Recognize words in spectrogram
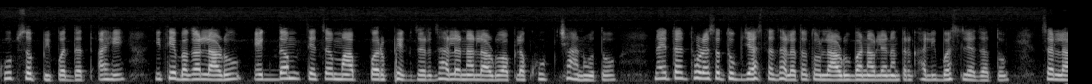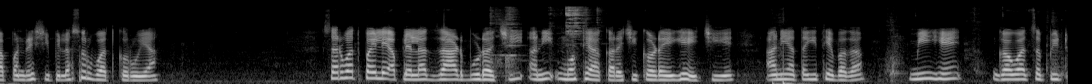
खूप सोपी पद्धत आहे. इथे बघा लाडू एकदम त्याचं माप परफेक्ट जर झालं ना लाडू आपला खूप छान होतो. नाहीतर थोडासा तूप जास्त झाला तर तो लाडू बनवल्यानंतर खाली बसल्या जातो. चला आपण रेसिपीला सुरुवात करूया. सर्वात पहिले आपल्याला जाड बुडाची आणि मोठ्या आकाराची कढई घ्यायची आहे. आणि आता इथे बघा मी हे गव्हाचं पीठ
